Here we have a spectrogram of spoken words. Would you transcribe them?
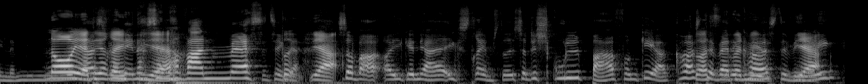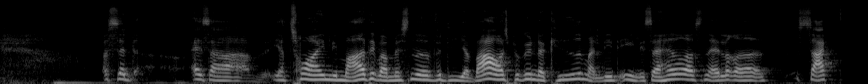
en af mine Nå, ja, det er rigtigt, Så ja. der var en masse ting der. ja, Så var, og igen, jeg er ekstremt stedig, så det skulle bare fungere. Koste, Godt, hvad det koste vil, Ja. ikke? og så, altså, jeg tror egentlig meget, det var med sådan noget, fordi jeg var også begyndt at kede mig lidt egentlig, så jeg havde også sådan allerede sagt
